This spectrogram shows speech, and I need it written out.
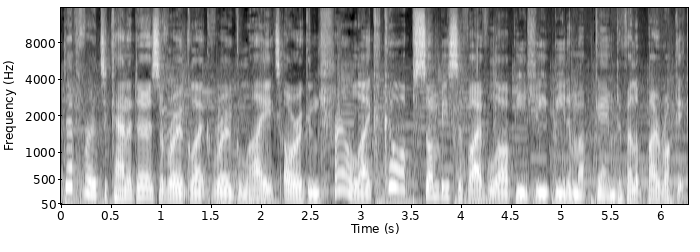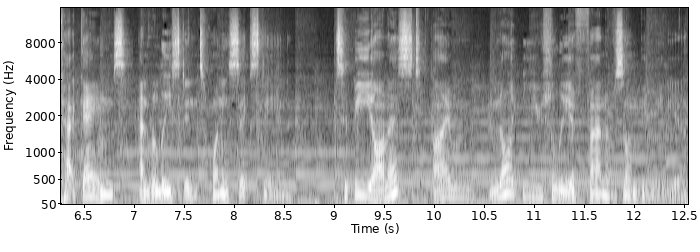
Death Road to Canada is a roguelike roguelite, Oregon Trail-like co-op zombie survival RPG beat-em-up game developed by Rocket Cat Games and released in 2016. To be honest, I'm not usually a fan of zombie media.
